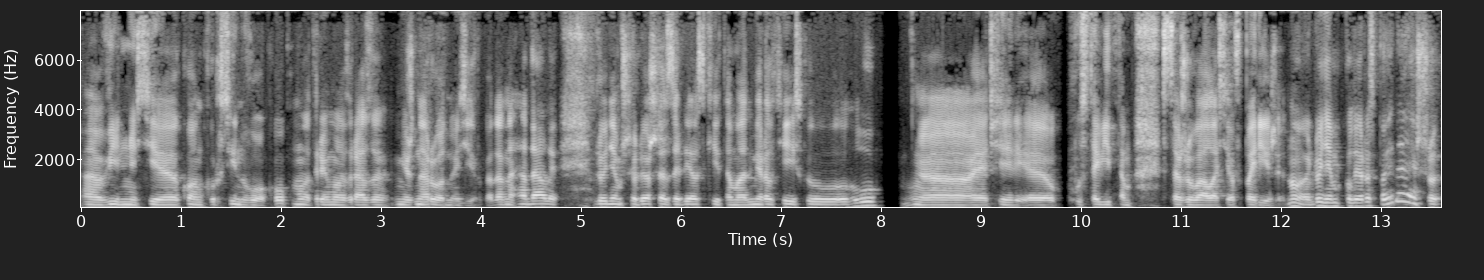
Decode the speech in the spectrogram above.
в вільнісі конкурс інвок. Оп, ми отримали зразу міжнародну зірку. Да, Нагадали людям, що Льоша Залєвський там адміралтійську глу. Е, чи пустовіт там стажувалася в Парижі. Ну людям, коли розповідаєш, що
